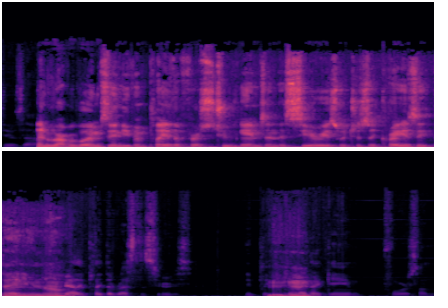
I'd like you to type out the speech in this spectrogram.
Was out. and Robert Williams didn't even play the first two games in the series, which is a crazy thing, you know. He barely played the rest of the series. He, played, he came Mhm. back at game four or something.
